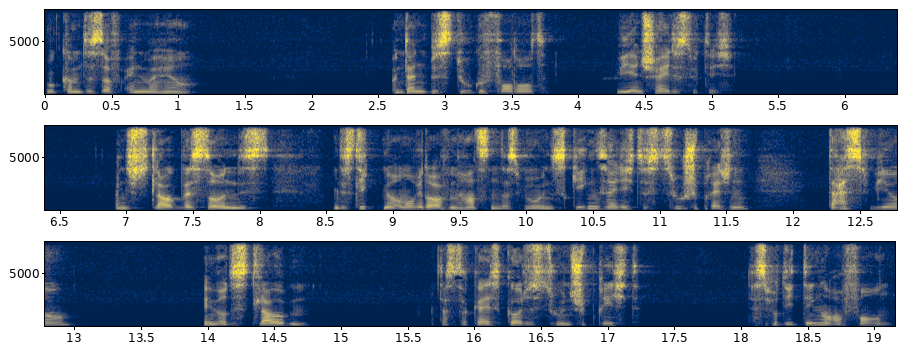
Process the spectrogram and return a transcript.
Wo kommt das auf einmal her? Und dann bist du gefordert, wie entscheidest du dich? Und ich glaube, weißt du, und das, und das liegt mir immer wieder auf dem Herzen, dass wir uns gegenseitig das zusprechen, dass wir, wenn wir das glauben, dass der Geist Gottes zu uns spricht, dass wir die Dinge erfahren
